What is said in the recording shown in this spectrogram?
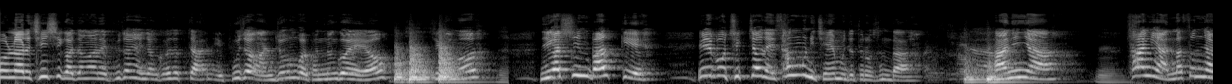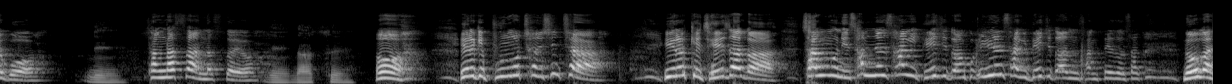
오늘날의 진씨 가정 안에 부정 현장 거적자니 부정 안 좋은 걸 걷는 거예요. 지금은 네 가 신 받기 일보 직전에 상문이 제일 먼저 들어선다. 아니냐? 네, 상이 안 났었냐고. 네, 상 났어 안 났어요? 네, 났어요. 어 이렇게 부모천 신차 이렇게 제자가 상문이 3년 상이 되지도 않고 1년 상이 되지도 않은 상태에서 상 너가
